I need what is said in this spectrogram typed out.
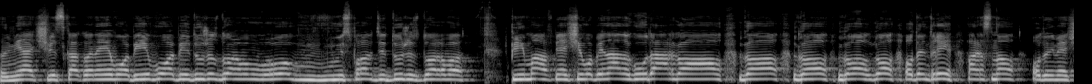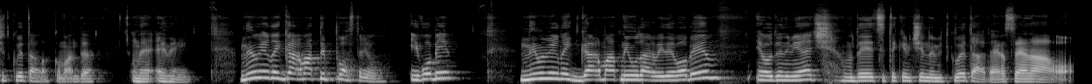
М'яч відскакує на Євобі. Євобі дуже здорово. ро- Справді дуже здорово. Піймав м'яч Євобі на ногу. Удар. Гол! Гол! Гол! Гол! Гол! 1-3. Арсенал. Один м'яч відквитала команда. Емері. Неймовірний гарматний постріл. Івобі. Неймовірний гарматний удар від Івобі. І один м'яч вдається таким чином відквитати Арсеналу.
